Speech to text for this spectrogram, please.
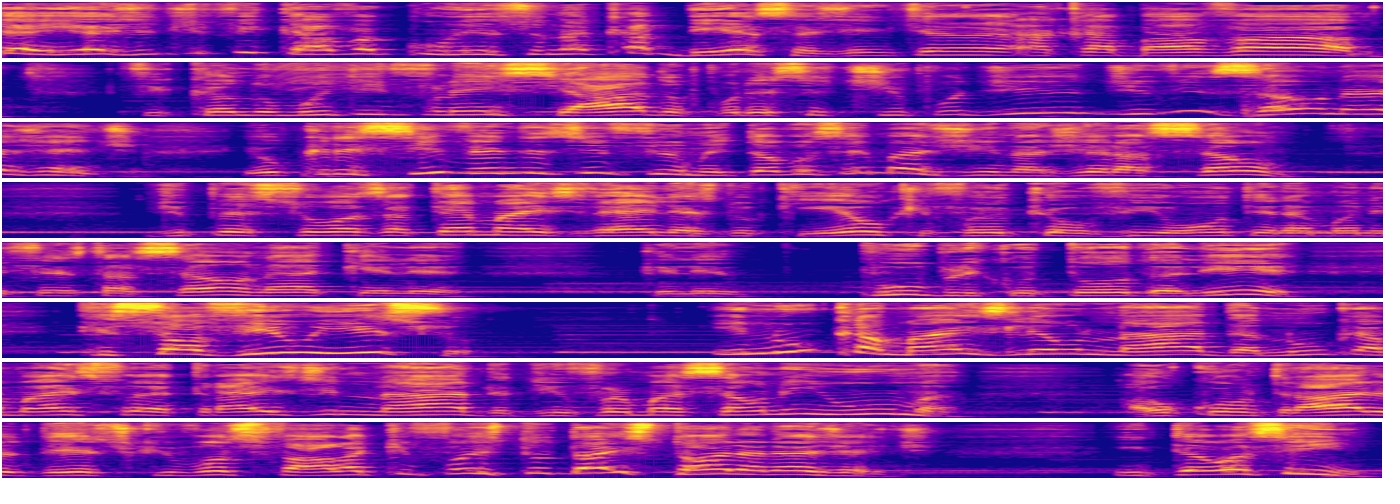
E aí a gente ficava com isso na cabeça, a gente acabava ficando muito influenciado por esse tipo de, de visão, né, gente? Eu cresci vendo esse filme, então você imagina a geração de pessoas até mais velhas do que eu, que foi o que eu vi ontem na manifestação, né? Aquele, aquele público todo ali, que só viu isso. E nunca mais leu nada, nunca mais foi atrás de nada, de informação nenhuma. Ao contrário deste que vos fala, que foi estudar história, né, gente? Então, assim,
